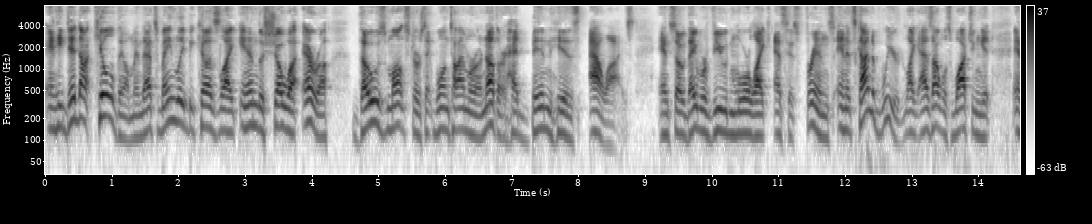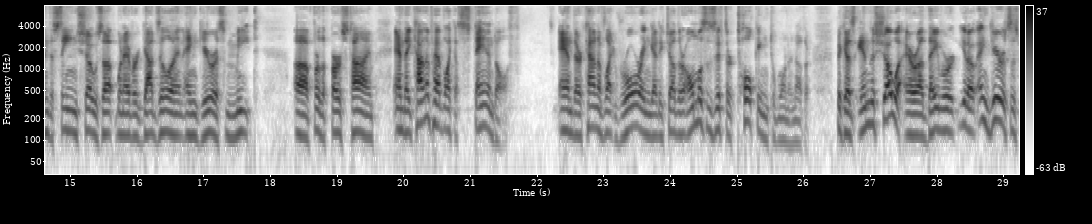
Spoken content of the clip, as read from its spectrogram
and he did not kill them. And that's mainly because, like, in the Showa era, those monsters at one time or another had been his allies. And so they were viewed more like as his friends. And it's kind of weird. Like as I was watching it and the scene shows up whenever Godzilla and Anguirus meet uh, for the first time, and they kind of have like a standoff. And they're kind of like roaring at each other, almost as if they're talking to one another. Because in the Showa era, they were, you know, Anguirus is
